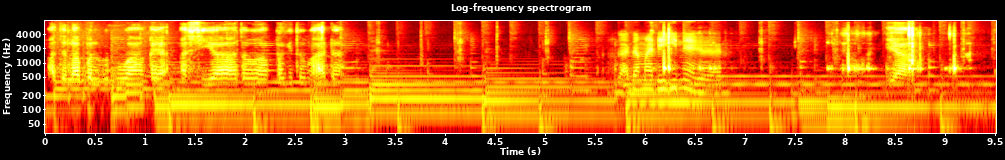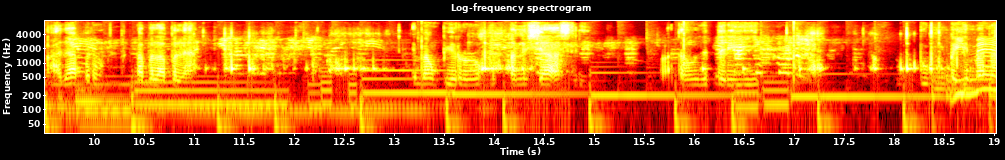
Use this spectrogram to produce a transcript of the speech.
ada label benua kayak Asia atau apa gitu nggak ada. Nggak ada made in ya kan? Ya nggak ada apa dong label-label ya emang pure manusia asli tahu dari bumi bagaimana?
